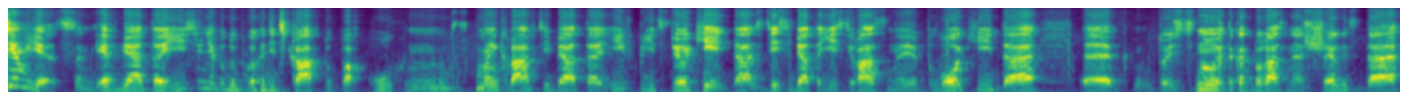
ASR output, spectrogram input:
Всем привет, всем ребята, и сегодня я буду проходить карту паркур в Майнкрафте, ребята, и в принципе окей, да, здесь, ребята, есть разные блоки, да, э, то есть, ну, это как бы разная шерсть, да,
